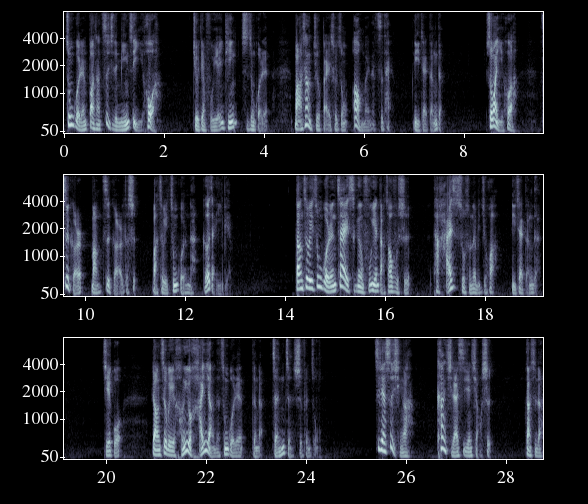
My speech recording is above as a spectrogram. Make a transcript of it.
中国人报上自己的名字以后啊，酒店服务员一听是中国人，马上就摆出一种傲慢的姿态：“你再等等。”说完以后啊。自个儿忙自个儿的事，把这位中国人呢搁在一边。当这位中国人再次跟服务员打招呼时，他还是说出那么一句话：“你再等等。”结果让这位很有涵养的中国人等了整整十分钟。这件事情啊，看起来是一件小事，但是呢，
